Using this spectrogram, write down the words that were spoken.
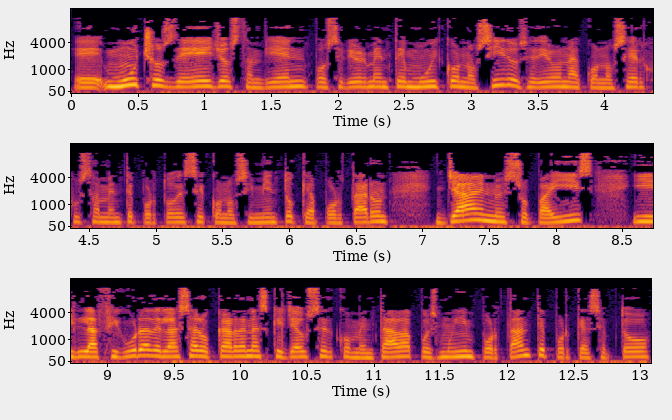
eh, muchos de ellos también posteriormente muy conocidos se dieron a conocer justamente por todo ese conocimiento que aportaron ya en nuestro país y la figura de Lázaro Cárdenas que ya usted comentaba, pues muy importante porque aceptó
